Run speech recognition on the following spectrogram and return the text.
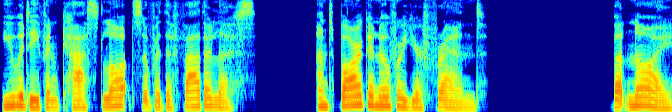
You would even cast lots over the fatherless and bargain over your friend. But now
